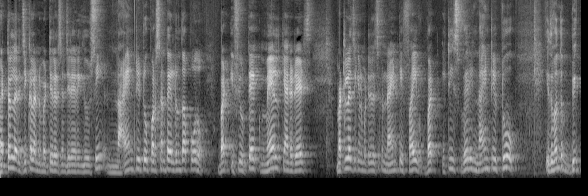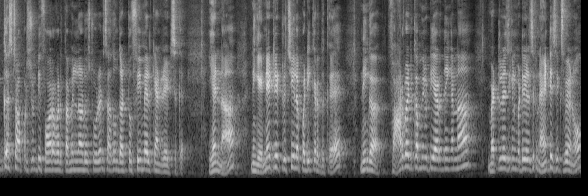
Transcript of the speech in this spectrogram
metallurgical and materials engineering you see 92 percentile இருந்தால் போதும் but if you take male candidates metallurgical materials 95 but it is very 92 இது வந்து biggest opportunity for our Tamil Nadu students அதுவும் தட் டு ஃபீமேல் கேண்டிடேட்ஸுக்கு ஏன்னா நீங்கள் என்ஐடி ட்ரிச்சியில் படிக்கிறதுக்கு நீங்கள் ஃபார்வேர்டு கம்யூனிட்டியாக இருந்தீங்கன்னா மெட்டலஜிக்கல் மெட்டீரியல்ஸுக்கு நைன்ட்டி சிக்ஸ் வேணும்.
